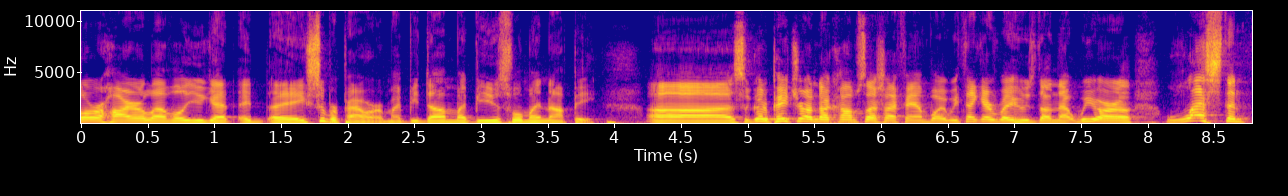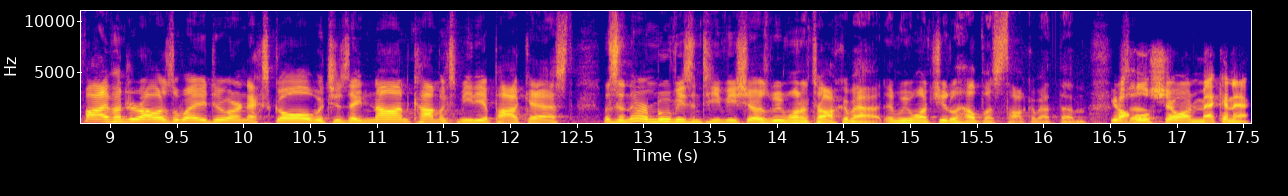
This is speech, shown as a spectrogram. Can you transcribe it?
or higher level, you get a, a superpower. It might be dumb, might be useful, might not be. Uh, so go to patreon.com slash ifanboy. We thank everybody who's done that. We are less than $500 away to our next goal, which is a non-comics media podcast. Listen, there are movies and TV shows we want to talk about, and we want you to help us talk about them. You got a So- whole show on Mekaneck.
